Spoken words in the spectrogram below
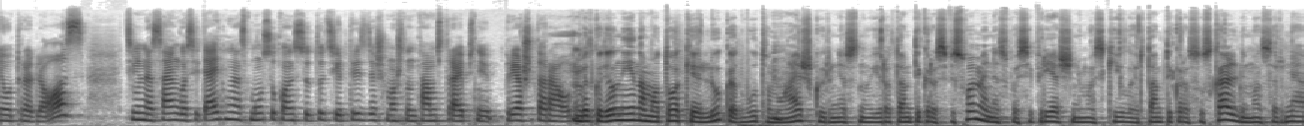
neutralios civilinės sąjungos įteisinimas mūsų konstitucijai ir 38 straipsniui prieštarauja. Bet kodėl neįnama tuo keliu, kad būtų nu aišku ir nes nu, yra tam tikras visuomenės pasipriešinimas kyla ir tam tikras suskaldimas, ar ne,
